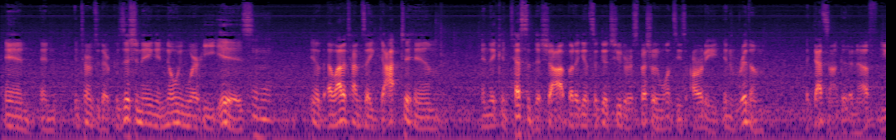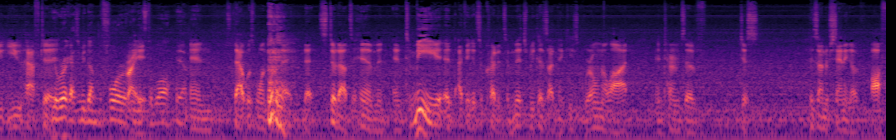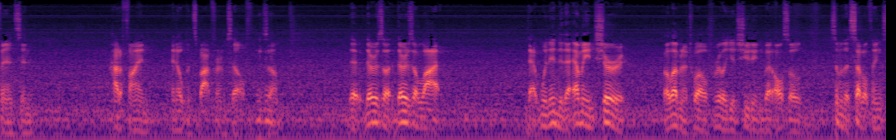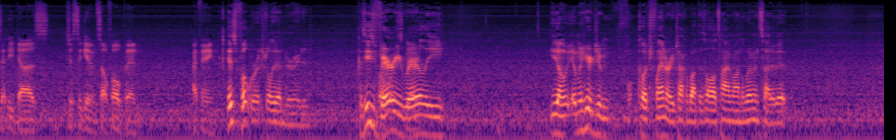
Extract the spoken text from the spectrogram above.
and and in terms of their positioning and knowing where he is. Mm-hmm. You know, a lot of times they got to him and they contested the shot, but against a good shooter, especially once he's already in rhythm, like that's not good enough. You you have to your work has to be done before Right. he gets the ball. Yeah. and that was one thing that, that stood out to him. And, and to me, it, I think it's a credit to Mitch because I think he's grown a lot in terms of just his understanding of offense and how to find an open spot for himself. Mhm. So there, there was a there was a lot that went into that. I mean, sure, eleven to twelve, really good shooting, but also some of the subtle things that he does just to get himself open. I think His footwork's really underrated because he's very rarely. You know, and we hear Jim, Coach Flanery talk about this all the time on the women's side of it.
